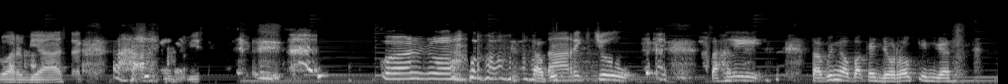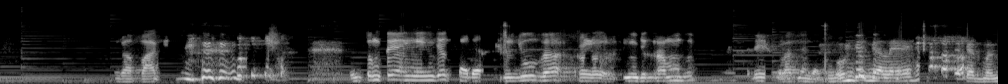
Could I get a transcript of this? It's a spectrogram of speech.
luar biasa. Nggak bisa Waduh. Tapi tarik cu. Asli tapi nggak pakai jorokin kan? nggak pakai. Untung tuh yang nginjek pada juga kalau injek rambut. Jadi sholatnya nggak. Untung nggak kan bang?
